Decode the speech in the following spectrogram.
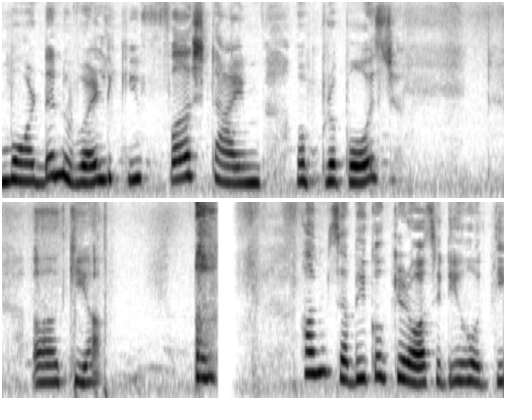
मॉडर्न वर्ल्ड की फ़र्स्ट टाइम प्रपोज किया हम सभी को क्यूरोसिटी होती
